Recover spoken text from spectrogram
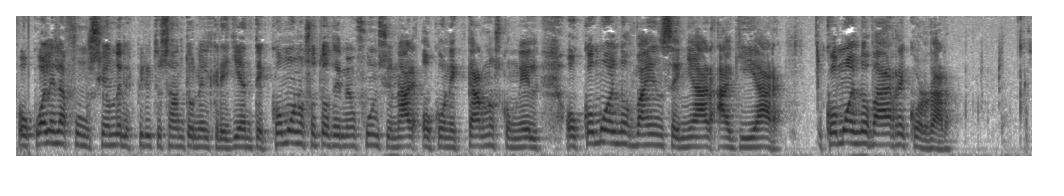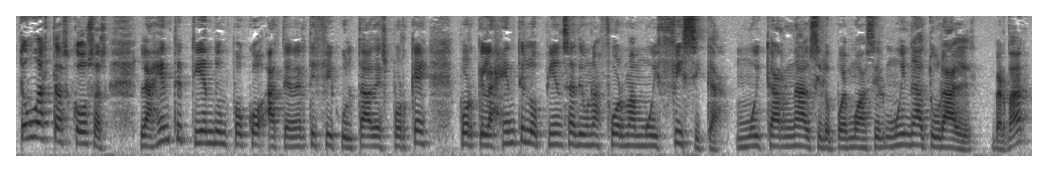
o cuál es la función del Espíritu Santo en el creyente, cómo nosotros debemos funcionar o conectarnos con Él, o cómo Él nos va a enseñar, a guiar, cómo Él nos va a recordar. Todas estas cosas, la gente tiende un poco a tener dificultades. ¿Por qué? Porque la gente lo piensa de una forma muy física, muy carnal, si lo podemos decir, muy natural, ¿verdad?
